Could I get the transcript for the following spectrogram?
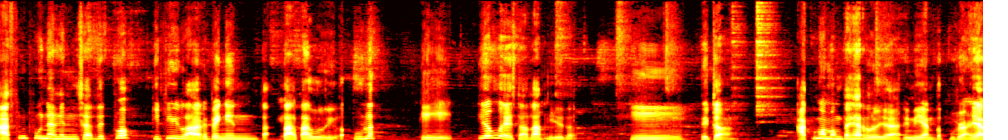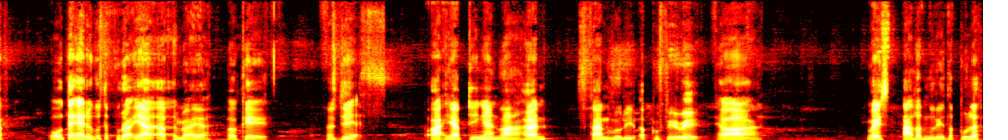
aku punya inisiatif kok iki lah pengen tak tak tahu tak bulat. Hmm. Ya wes tak tahu gitu. Hmm. Tidak. Aku ngomong TR loh ya. Ini yang tebu rakyat. Oh, TR itu tebu rakyat. Tebu rakyat. Oke. Okay. Jadi rakyat dengan lahan tanburi tebu dewe. Ya. Wes, tanburi tebu lah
